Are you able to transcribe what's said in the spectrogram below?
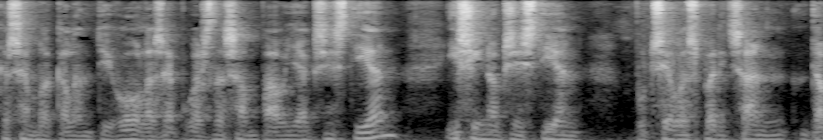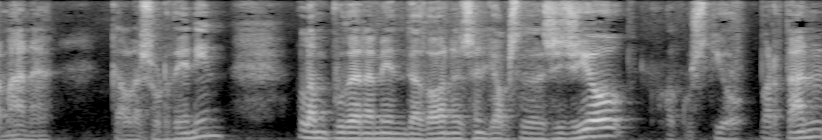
que sembla que l'antigó, a les èpoques de Sant Pau, ja existien, i si no existien, potser l'Esperit Sant demana que les ordenin, l'empoderament de dones en llocs de decisió, la qüestió, per tant,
